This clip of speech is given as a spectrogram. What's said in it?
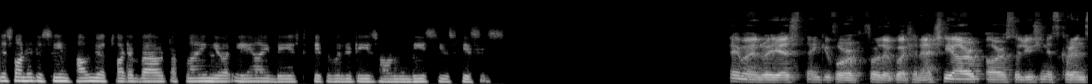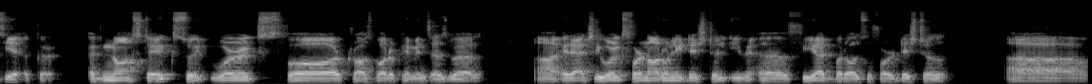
Just wanted to see how you have thought about applying your AI-based capabilities on these use cases. Hey, Mahendra. Yes, thank you for, for the question. Actually, our, our solution is currency agnostic, so it works for cross-border payments as well. Uh, it actually works for not only digital uh, fiat, but also for digital uh,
